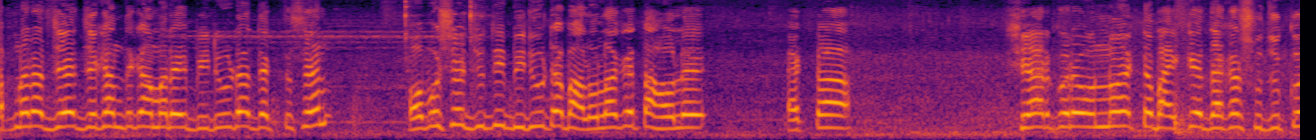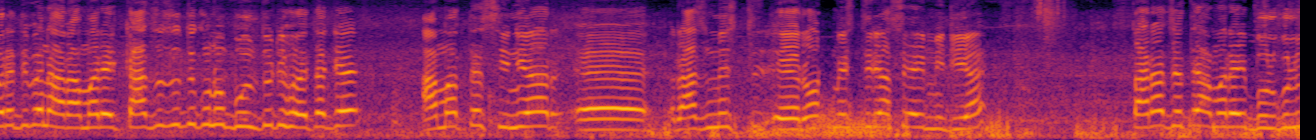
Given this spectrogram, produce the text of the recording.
আপনারা যে যেখান থেকে আমার এই ভিডিওটা দেখতেছেন, অবশ্যই যদি ভিডিওটা ভালো লাগে, তাহলে একটা শেয়ার করে অন্য একটা বাইকে দেখার সুযোগ করে দিবেন। আর আমার এই কাজে যদি কোনো ভুল ত্রুটি হয়ে থাকে আমার তো সিনিয়র রাজমিস্ত্রি রড মিস্ত্রি আছে এই মিডিয়ায় তারা যাতে আমার এই ভুলগুলো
